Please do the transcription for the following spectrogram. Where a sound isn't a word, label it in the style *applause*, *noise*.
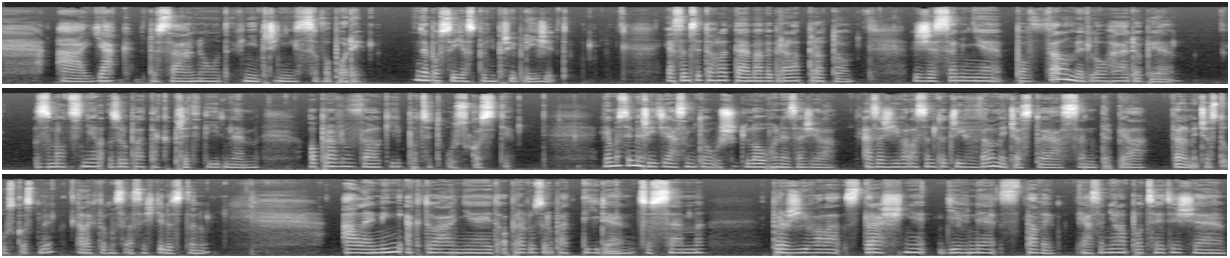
a jak dosáhnout vnitřní svobody, nebo si ji aspoň přiblížit. Já jsem si tohle téma vybrala proto, že se mě po velmi dlouhé době zmocnil zhruba tak před týdnem opravdu velký pocit úzkosti. Já musím říct, já jsem to už dlouho nezažila. A zažívala jsem to dřív velmi často. Já jsem trpěla velmi často úzkostmi, ale k tomu se asi ještě dostanu. Ale nyní aktuálně je to opravdu zhruba týden, co jsem prožívala strašně divné stavy. Já jsem měla pocit, že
